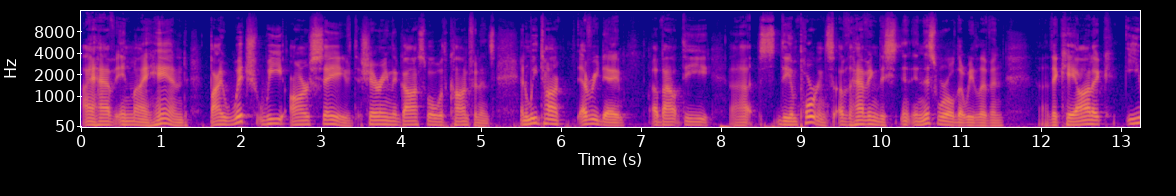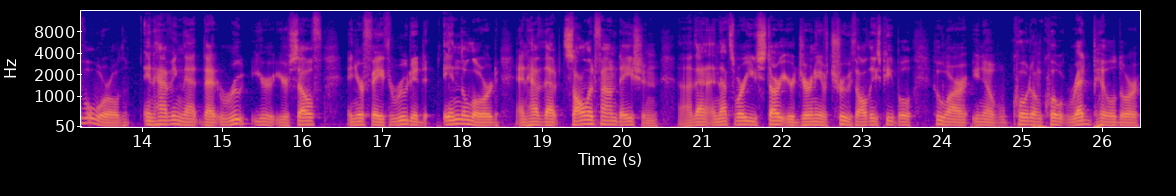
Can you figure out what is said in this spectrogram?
I have in my hand, by which we are saved, sharing the gospel with confidence. And we talk every day about the uh, the importance of having this in this world that we live in, uh, the chaotic, evil world, in having that that root your yourself and your faith rooted in the Lord, and have that solid foundation. Uh, that and that's where you start your journey of truth. All these people who are you know quote unquote red pilled or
